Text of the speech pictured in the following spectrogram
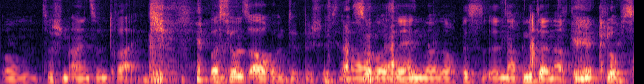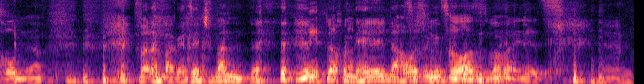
um, zwischen 1 und 3. Was für uns auch untypisch ist. Normalerweise hängen wir doch bis äh, nach Mitternacht in den Clubs rum. Ja. Das war dann mal ganz entspannend. Ne? Noch im Hellen nach So Hause früh zu Hause, was machen wir denn jetzt? Ähm,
